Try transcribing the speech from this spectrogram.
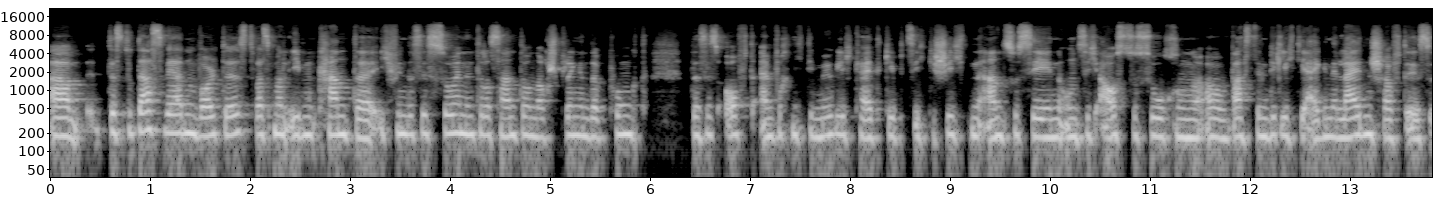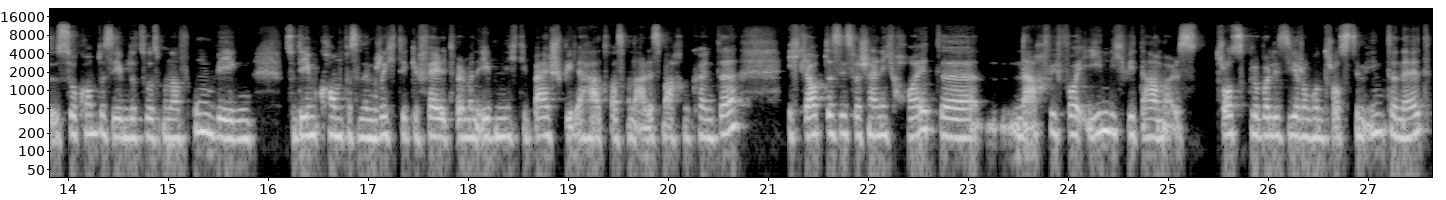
dass du das werden wolltest, was man eben kannte. Ich finde, das ist so ein interessanter und auch springender Punkt, dass es oft einfach nicht die Möglichkeit gibt, sich Geschichten anzusehen und sich auszusuchen, äh, was denn wirklich die eigene Leidenschaft ist. So kommt es eben dazu, dass man auf Umwegen zu dem kommt, was einem richtig gefällt, weil man eben nicht die Beispiele hat, was man alles machen könnte. Ich glaube, das ist wahrscheinlich heute nach wie vor ähnlich wie damals, trotz Globalisierung und trotz dem Internet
